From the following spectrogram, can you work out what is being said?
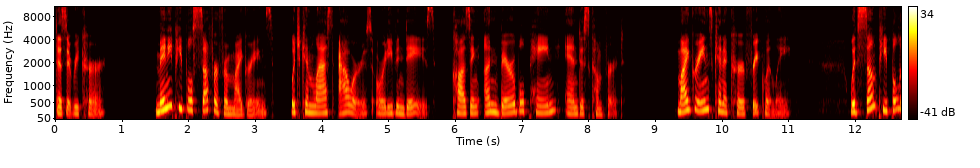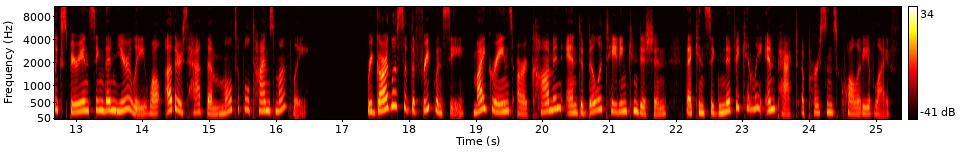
Does it recur? Many people suffer from migraines, which can last hours or even days, causing unbearable pain and discomfort. Migraines can occur frequently, with some people experiencing them yearly while others have them multiple times monthly. Regardless of the frequency, migraines are a common and debilitating condition that can significantly impact a person's quality of life.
